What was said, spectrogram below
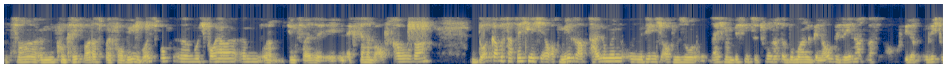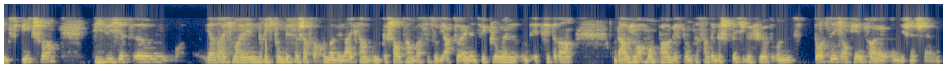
und zwar ähm, konkret war das bei VW in Wolfsburg, äh, wo ich vorher ähm, oder beziehungsweise in externer Beauftragung war. Dort gab es tatsächlich auch mehrere Abteilungen mit denen ich auch so, sag ich mal, ein bisschen zu tun hatte, wo man genau gesehen hat, was auch wieder in Richtung Speech war, die sich jetzt, ähm, ja, sag ich mal, in Richtung Wissenschaft auch immer geneigt haben und geschaut haben, was sind so die aktuellen Entwicklungen und etc. Und da habe ich mir auch mal ein paar interessante Gespräche geführt und dort sehe ich auf jeden Fall äh, die Schnittstellen.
